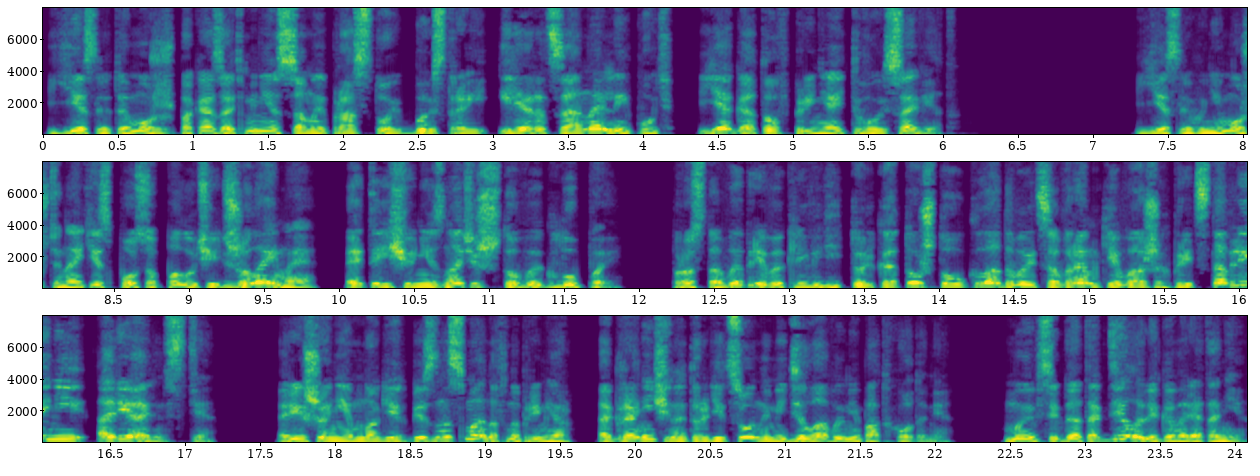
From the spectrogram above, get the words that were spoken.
Если ты можешь показать мне самый простой, быстрый или рациональный путь, я готов принять твой совет. Если вы не можете найти способ получить желаемое, это еще не значит, что вы глупы. Просто вы привыкли видеть только то, что укладывается в рамки ваших представлений о реальности. Решения многих бизнесменов, например, ограничены традиционными деловыми подходами. Мы всегда так делали, говорят они.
